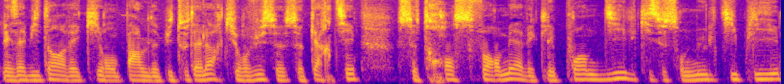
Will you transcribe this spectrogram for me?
les habitants avec qui on parle depuis tout à l'heure, qui ont vu ce, quartier se transformer avec les points de deal qui se sont multipliés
